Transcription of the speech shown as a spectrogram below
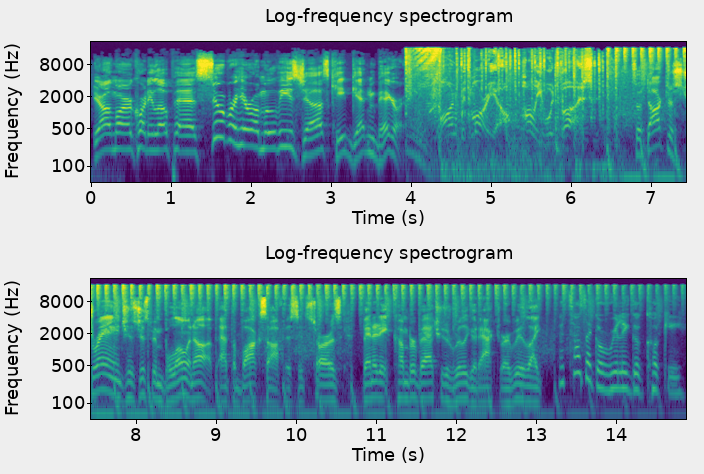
You're on Mario Courtney Lopez. Superhero movies just keep getting bigger. On with Mario, Hollywood Buzz. So Doctor Strange has just been blowing up at the box office. It stars Benedict Cumberbatch, who's a really good actor. I really like, That sounds like a really good cookie.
